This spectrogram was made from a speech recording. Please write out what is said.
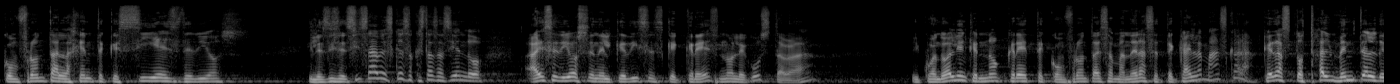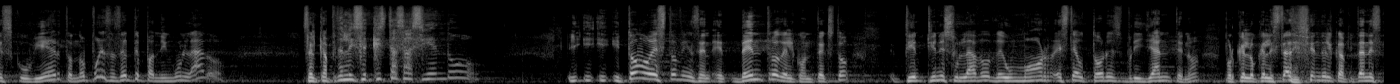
confronta a la gente que sí es de Dios y les dice, sí sabes que eso que estás haciendo a ese Dios en el que dices que crees no le gusta, ¿verdad? Y cuando alguien que no cree te confronta de esa manera, se te cae la máscara, quedas totalmente al descubierto, no puedes hacerte para ningún lado. O sea, el capitán le dice, ¿qué estás haciendo? Y, todo esto, dentro del contexto, tiene, su lado de humor. Este autor es brillante, ¿no? Porque lo que le está diciendo el capitán es,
